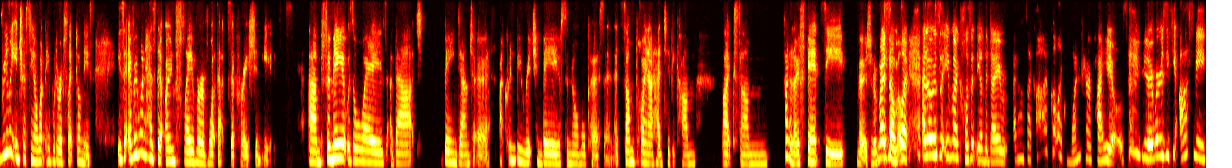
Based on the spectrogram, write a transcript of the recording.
really interesting, I want people to reflect on this, is that everyone has their own flavor of what that separation is. Um, for me, it was always about being down to earth. I couldn't be rich and be just a normal person. At some point, I had to become like some, I don't know, fancy version of myself. Like, and I was in my closet the other day and I was like, oh, I've got like one pair of high heels, you know. Whereas if you ask me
